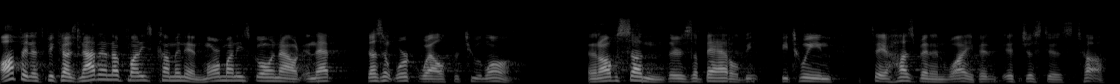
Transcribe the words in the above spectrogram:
Often it's because not enough money's coming in, more money's going out, and that, doesn't work well for too long. And then all of a sudden, there's a battle be- between, say, a husband and wife. It, it just is tough.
